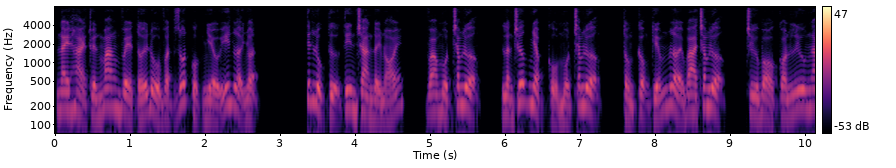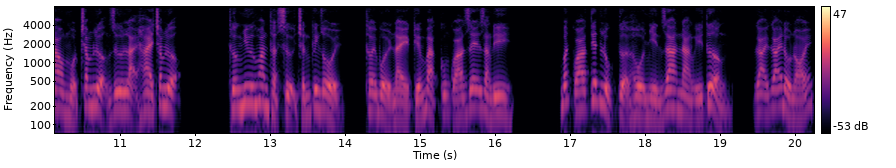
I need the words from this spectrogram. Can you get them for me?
nay hải thuyền mang về tới đồ vật rốt cuộc nhiều ít lợi nhuận. Tiết lục tự tin tràn đầy nói, vào 100 lượng, lần trước nhập cổ 100 lượng, tổng cộng kiếm lời 300 lượng, trừ bỏ còn lưu ngao 100 lượng dư lại 200 lượng. Thường như hoan thật sự chấn kinh rồi, thời buổi này kiếm bạc cũng quá dễ dàng đi. Bất quá tiết lục tựa hồ nhìn ra nàng ý tưởng, gãi gãi đầu nói,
